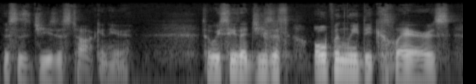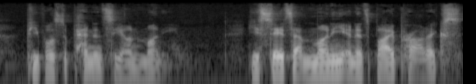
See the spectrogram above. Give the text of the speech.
This is Jesus talking here. So we see that Jesus openly declares people's dependency on money. He states that money and its byproducts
